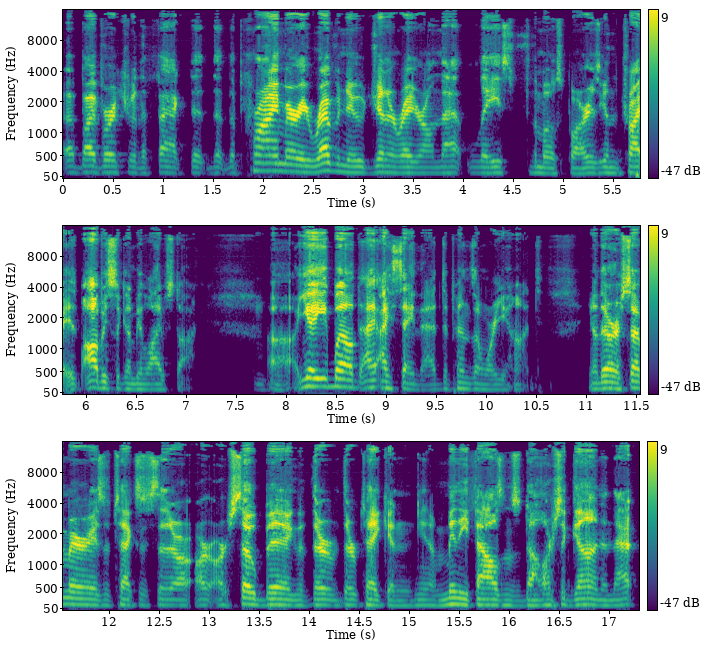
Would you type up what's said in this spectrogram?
uh, by virtue of the fact that, that the primary revenue generator on that lease, for the most part, is going to try is obviously going to be livestock. Mm-hmm. Uh, yeah, well, I, I, say that it depends on where you hunt. You know, there are some areas of Texas that are, are, are so big that they're they're taking you know many thousands of dollars a gun, and that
